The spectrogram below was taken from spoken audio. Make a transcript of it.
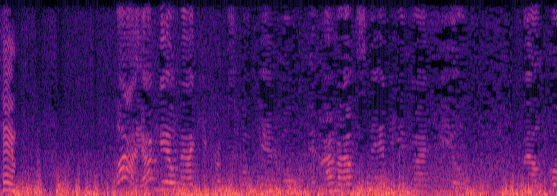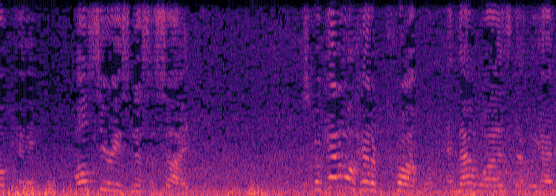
Okay. Hi, I'm Gail Mackie from SpokAnimal, and I'm out standing in my field. Well, okay, all seriousness aside, Spokane had a problem, and that was that we had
